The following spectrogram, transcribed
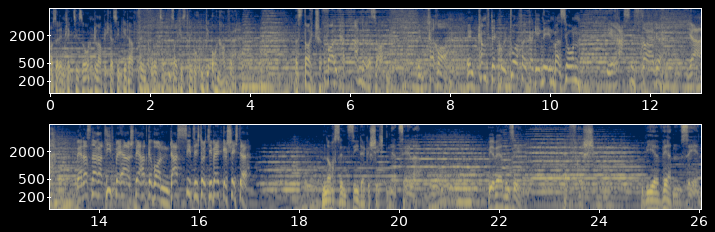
Außerdem klingt sie so unglaublich, dass ihn jeder Filmproduzent ein solches Drehbuch um die Ohren hauen würde. Das deutsche Volk hat andere Sorgen. Den Terror, den Kampf der Kulturvölker gegen die Invasion, die Rassenfrage. Ja, wer das Narrativ beherrscht, der hat gewonnen. Das zieht sich durch die Weltgeschichte. Noch sind Sie der Geschichtenerzähler. Wir werden sehen, Herr Frisch. Wir werden sehen.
